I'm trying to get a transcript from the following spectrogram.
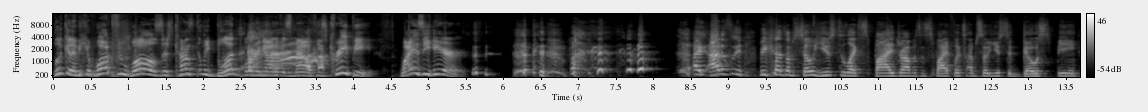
Look at him. He can walk through walls. There's constantly blood pouring out of his mouth. He's creepy. Why is he here? I honestly, because I'm so used to like spy dramas and spy flicks, I'm so used to Ghost being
